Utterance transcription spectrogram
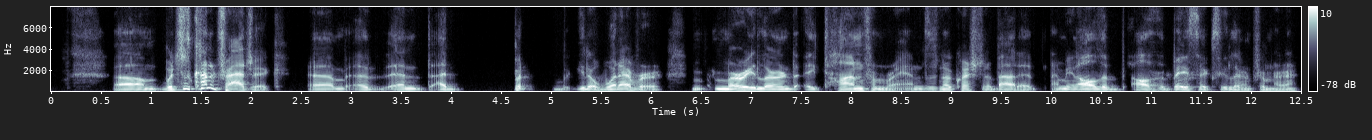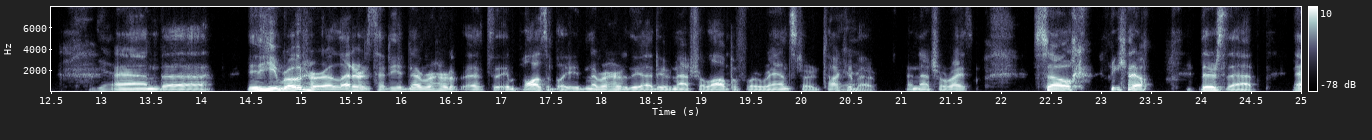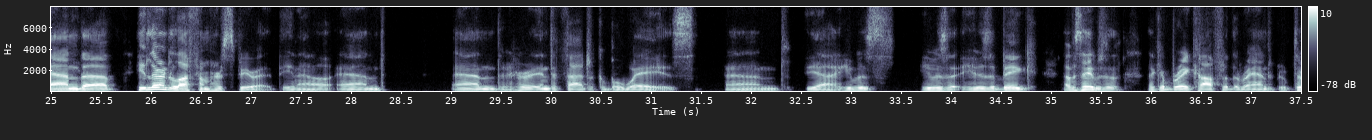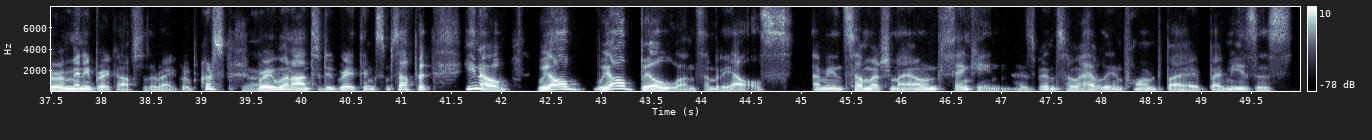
um, which is kind of tragic um, uh, and i but you know whatever. Murray learned a ton from rand there's no question about it. I mean all the all the basics he learned from her. Yeah. and uh he wrote her a letter and said he had never heard of it's implausibly he'd never heard of the idea of natural law before rand started talking Yeah. about and natural rights. So you know there's that. And uh he learned a lot from her spirit you know and and her indefatigable ways. And yeah he was he was a he was a big i would say it was a, like a break off of the rand group there were many break offs of the rand group of course Sure. Murray went on to do great things himself, but you know, we all we all build on somebody else. I mean, so much of my own thinking has been so heavily informed by by Mises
